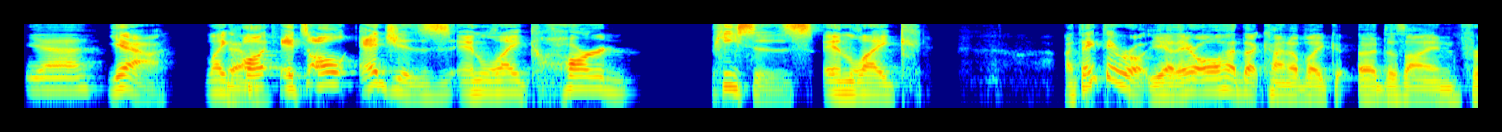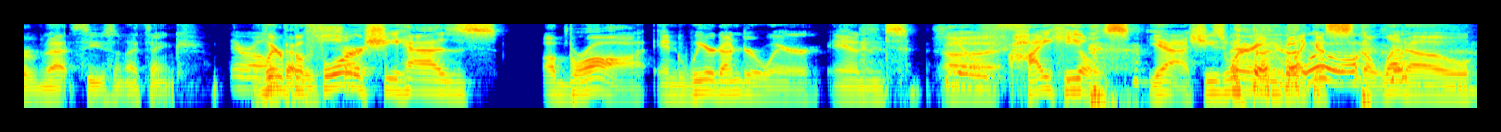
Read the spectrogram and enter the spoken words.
yeah. yeah like Yeah. all, it's all edges and like hard pieces and like I think they were. all- Yeah, they all had that kind of like uh, design from that season. I think. They're all where that was before she has a bra and weird underwear and uh, high heels yeah she's wearing like a stiletto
